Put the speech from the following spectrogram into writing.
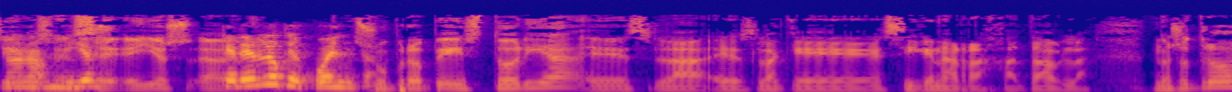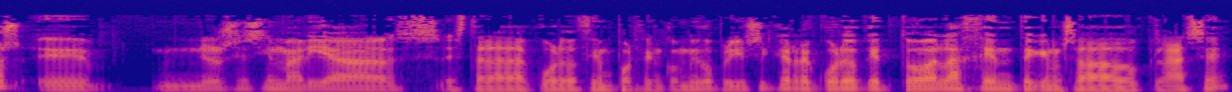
ellos, eh, creen lo que cuentan. Su propia historia es la, es la que siguen a rajatabla. Nosotros, eh, no sé si María estará de acuerdo 100% conmigo, pero yo sí que recuerdo que toda la gente que nos ha dado clase,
